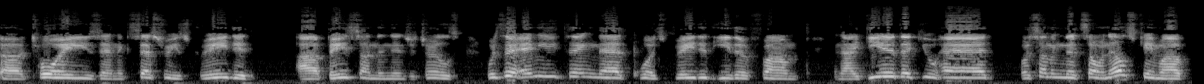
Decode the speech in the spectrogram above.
uh, toys and accessories created uh, based on the Ninja Turtles, was there anything that was created either from an idea that you had or something that someone else came up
